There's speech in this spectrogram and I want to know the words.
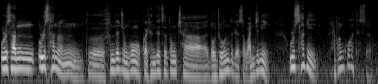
울산 울산은 그 현대중공업과 현대자동차 노조원들에서 완전히 울산이 해방고가 됐어요.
